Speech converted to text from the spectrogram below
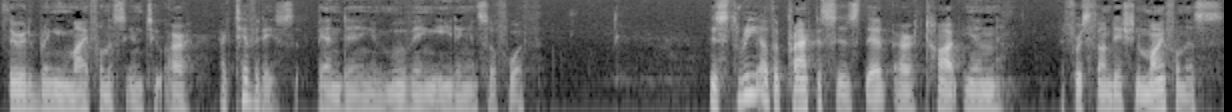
third, bringing mindfulness into our activities, bending and moving, eating, and so forth. There's three other practices that are taught in the first foundation of mindfulness.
